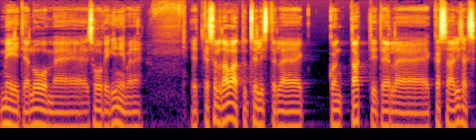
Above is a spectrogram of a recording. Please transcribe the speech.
meedia loome sooviga inimene, et kas sa oled avatud sellistele kontaktidele, kas sa lisaks,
